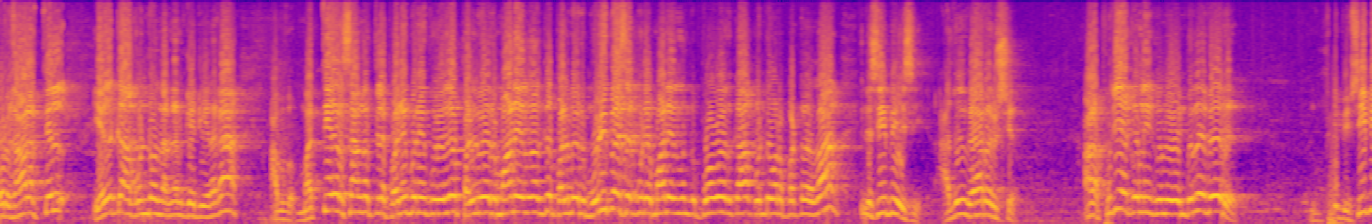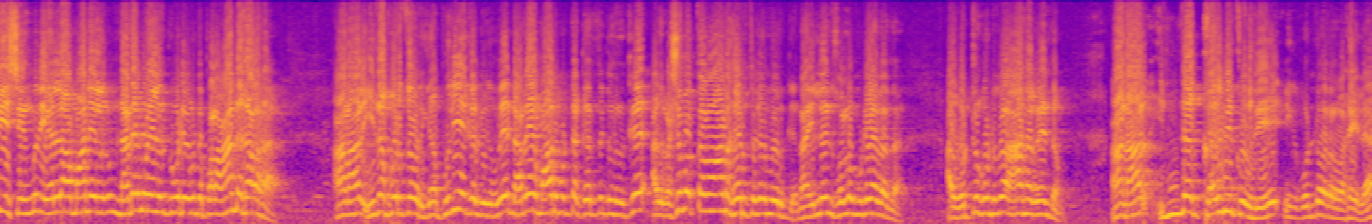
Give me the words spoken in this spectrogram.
ஒரு காலத்தில் எதுக்காக கொண்டு வந்தாங்கன்னு கேட்டீங்கன்னா மத்திய அரசாங்கத்தில் பணிபுரியக்கூடிய பல்வேறு மாநிலங்களுக்கு பல்வேறு மொழி பேசக்கூடிய மாநிலங்களுக்கு போவதற்காக கொண்டு வரப்பட்டது தான் இந்த சிபிஎஸ்சி அது வேற விஷயம். ஆனால் புதிய கல்விக் குழு என்பது வேறு. சிபிஎஸ்சி என்பது எல்லா மாநிலங்களும் நடைமுறையில் இருக்கக்கூடிய பல ஆண்டுகளாக. ஆனால் இதை பொறுத்த வரைக்கும் புதிய கல்விக் கொள்கை நிறைய மாறுபட்ட கருத்துக்கள் இருக்கு. அது விஷமத்தனமான கருத்துக்களும் இருக்கு. நான் இல்லைன்னு சொல்ல முடியாது அதை. அது ஒற்றுக்கொண்டு தான் ஆக வேண்டும். ஆனால் இந்த கல்விக் கொள்கையை நீங்கள் கொண்டு வர வகையில்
